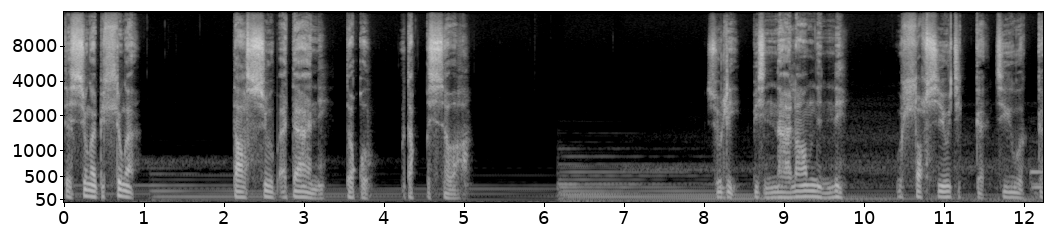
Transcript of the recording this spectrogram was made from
тассунга пиллунга таарсууп атаани тоqu утаққиссавара. Сули писиннаалаарнинни уллорсиутикка тигуакка.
